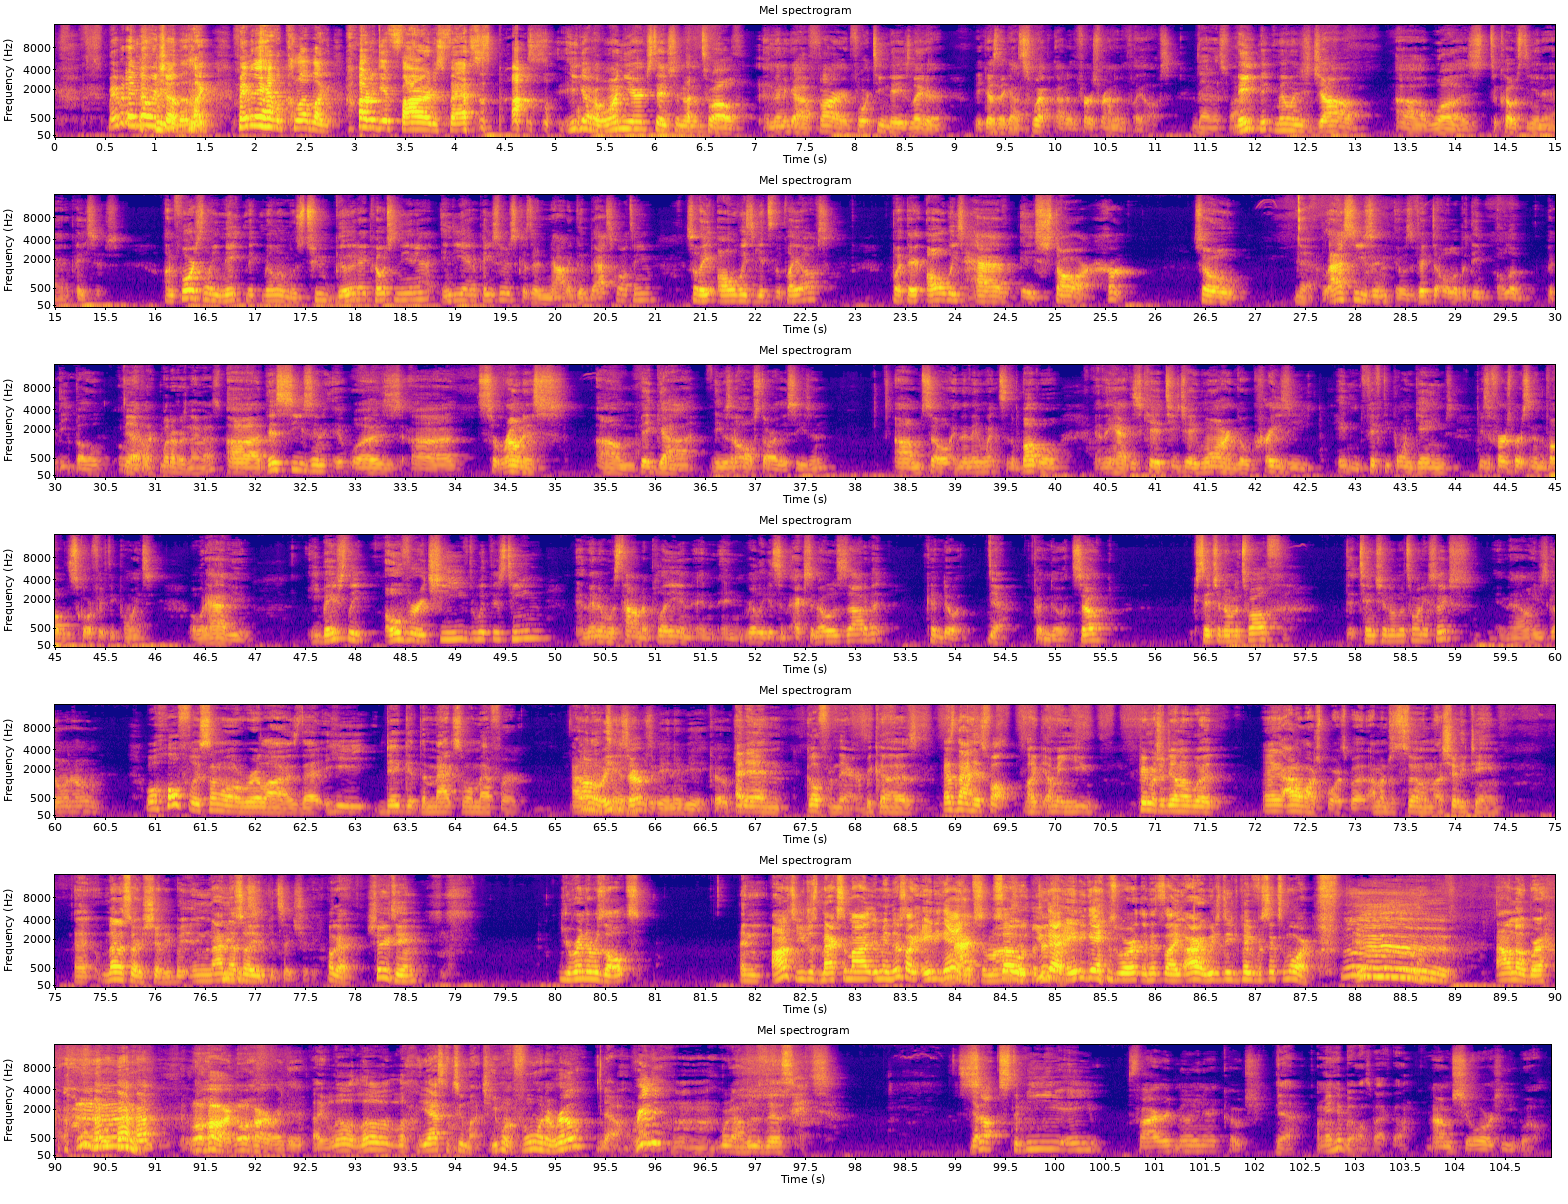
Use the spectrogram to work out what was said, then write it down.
maybe they know each other. Like maybe they have a club like how to get fired as fast as possible. He got a one year extension on the 12th, and then he got fired 14 days later because they got swept out of the first round of the playoffs. That is fine. Nate McMillan's job uh, was to coach the Indiana Pacers. Unfortunately, Nate McMillan was too good at coaching the Indiana- Indiana Pacers because they're not a good basketball team. So they always get to the playoffs, but they always have a star hurt. So Yeah, last season it was Victor Oladipo, Oladipo or yeah, whatever. whatever his name is. Uh, this season it was uh, Sabonis, um, big guy. He was an All Star this season. Um, so and then they went to the bubble and they had this kid T.J. Warren go crazy, hitting fifty point games. He's the first person in the bubble to score fifty points or what have you. He basically overachieved with this team, and then it was time to play and, and, and really get some X and O's out of it. Couldn't do it. Yeah, Couldn't do it. So extension on the twelfth, detention on the twenty sixth, and now he's going home. Well, hopefully someone will realize that he did get the maximum effort. Oh, he team. deserves to be an NBA coach. and then go from there because that's not his fault. Like I mean, you pretty much are dealing with. I don't watch sports, but I'm gonna assume a shitty team. Uh, not necessarily shitty, but not You can, necessarily you can say shitty. okay. Shitty team. You render results, and honestly, you just maximize. I mean, there's like 80 games, Maximize so you got 80 games worth, and it's like, all right, we just need to pay for six more. Mm, I don't know, bruh. A little hard, a little hard right there. like little, little, little, you asking too much. You went four in a row? No, Really? Mm-mm. we're gonna lose this. Sucks to be a fired millionaire coach. Yeah, I mean, he'll be on back though. I'm sure he will.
